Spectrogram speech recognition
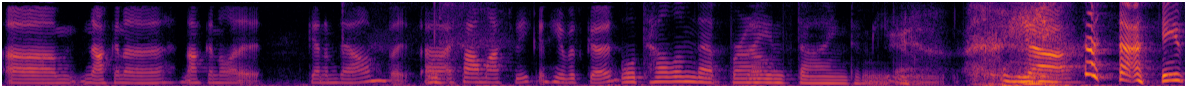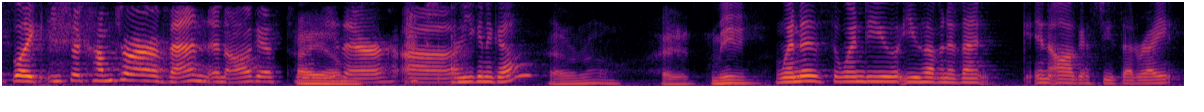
um, not gonna not gonna let it get him down. But uh, I saw him last week and he was good. well tell him that brian's dying to meet him Yeah, he's like you should come to our event in August. He'll I, be um, there. Uh, are you gonna go I don't know. I, maybe. when is when do you you have an event in august you said right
